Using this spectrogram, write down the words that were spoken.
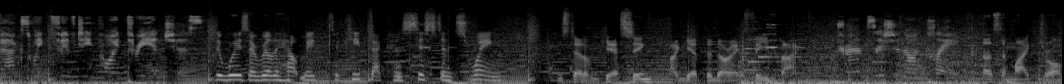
backswing 50.3 inches. The Wiz really helped me to keep that consistent swing. Instead of guessing, I get the direct feedback. Transition on plane. That's the mic drop.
